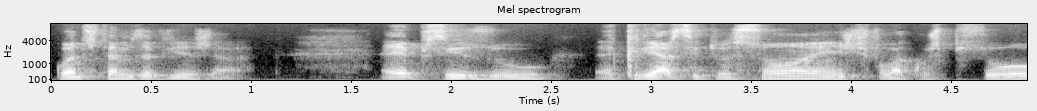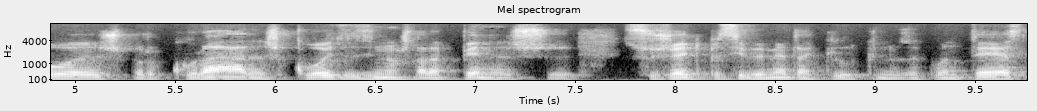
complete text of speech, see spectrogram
quando estamos a viajar. É preciso eh, criar situações, falar com as pessoas, procurar as coisas e não estar apenas eh, sujeito passivamente àquilo que nos acontece.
